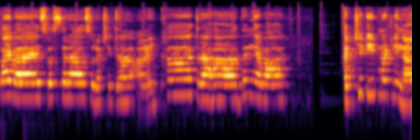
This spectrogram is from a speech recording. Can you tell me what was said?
बाय बाय स्वस्त राहा सुरक्षित राहा आणि खात राहा. धन्यवाद. आजची टीप म्हटली ना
